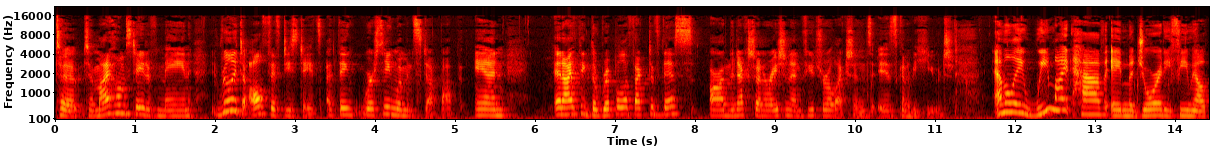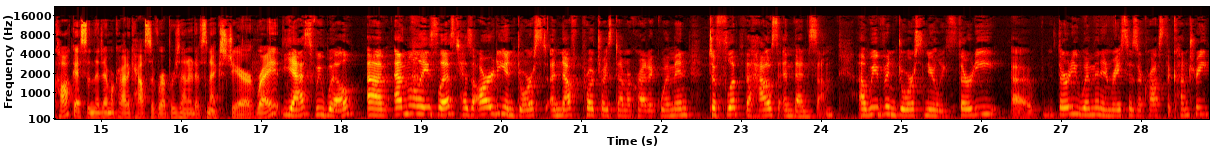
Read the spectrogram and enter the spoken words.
to, to my home state of Maine, really to all 50 states, I think we're seeing women step up. And and I think the ripple effect of this on the next generation and future elections is going to be huge. Emily, we might have a majority female caucus in the Democratic House of Representatives next year, right? Yes, we will. Um, Emily's list has already endorsed enough pro choice Democratic women to flip the House and then some. Uh, we've endorsed nearly 30, uh, 30 women in races across the country.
